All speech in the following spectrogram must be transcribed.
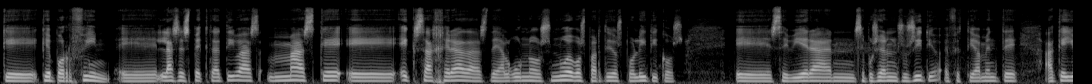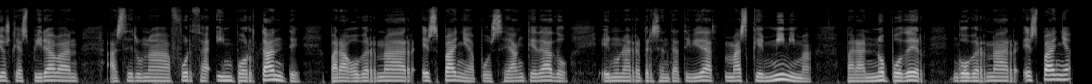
que, por fin eh, las expectativas más que eh, exageradas de algunos nuevos partidos políticos eh, se vieran, se pusieran en su sitio. Efectivamente, aquellos que aspiraban a ser una fuerza importante para gobernar España, pues se han quedado en una representatividad más que mínima para no poder gobernar España.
